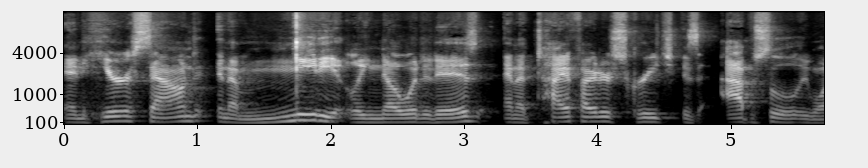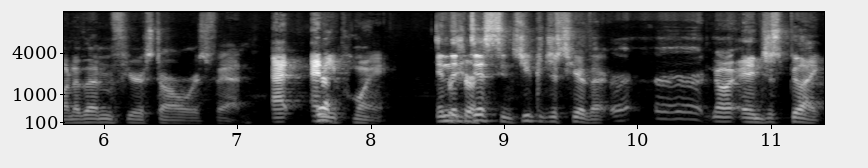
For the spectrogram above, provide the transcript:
and hear a sound and immediately know what it is. And a TIE fighter screech is absolutely one of them if you're a Star Wars fan. At any yeah, point in the sure. distance, you could just hear the no and just be like,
